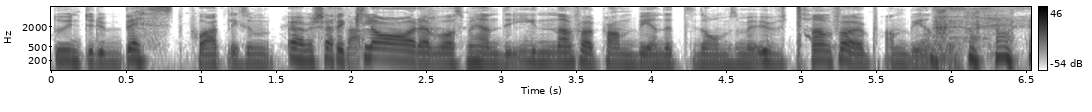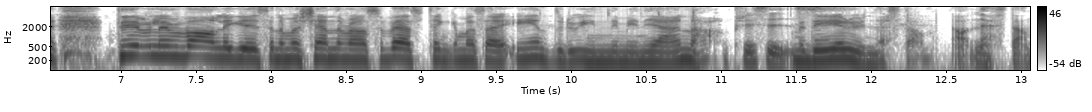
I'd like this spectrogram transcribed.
Då är inte du bäst på att liksom Översätta. förklara vad som händer innanför pannbenet till de som är utanför pannbenet. Det är väl en vanlig grej, så när man känner varandra så väl så tänker man så här, är inte du inne i min hjärna? Precis. Men det är du ju nästan. Ja, nästan.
